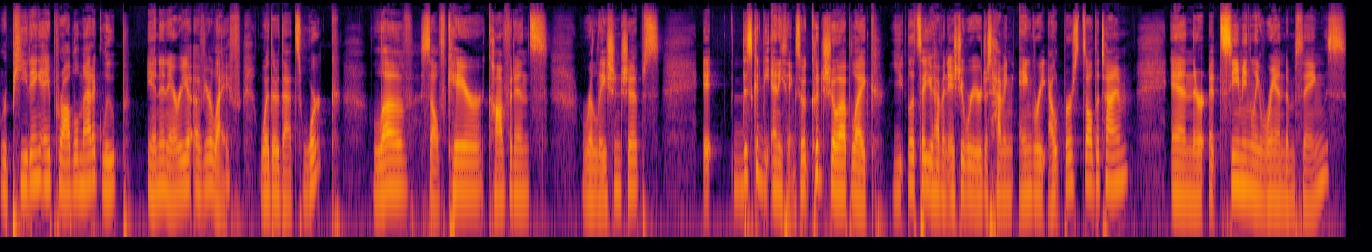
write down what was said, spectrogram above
Repeating a problematic loop in an area of your life, whether that's work, love, self care, confidence, relationships. This could be anything. So it could show up like, you, let's say you have an issue where you're just having angry outbursts all the time and they're at seemingly random things.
